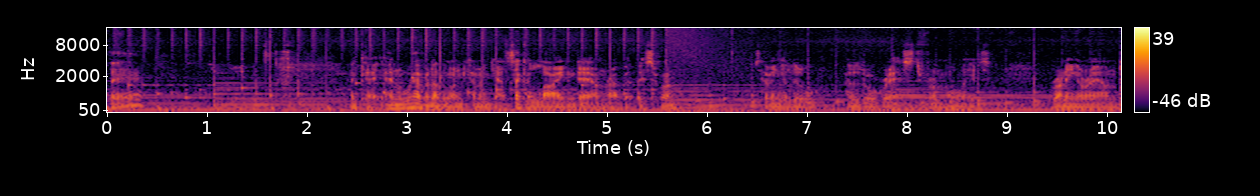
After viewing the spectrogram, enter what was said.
there. Okay, and we'll have another one coming down. It's like a lying down rabbit, this one. It's having a little a little rest from all his running around.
